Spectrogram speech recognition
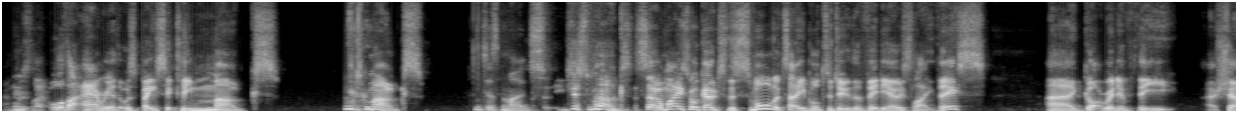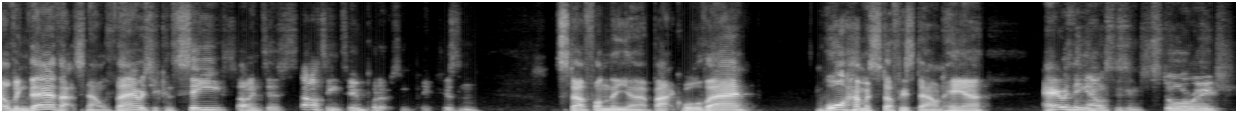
and it was like all that area that was basically mugs, just mugs, Just mugs. S- just mugs. So I might as well go to the smaller table to do the videos like this. Uh, got rid of the uh, shelving there. That's now there, as you can see. Starting to starting to put up some pictures and stuff on the uh, back wall there. Warhammer stuff is down here. Everything else is in storage.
